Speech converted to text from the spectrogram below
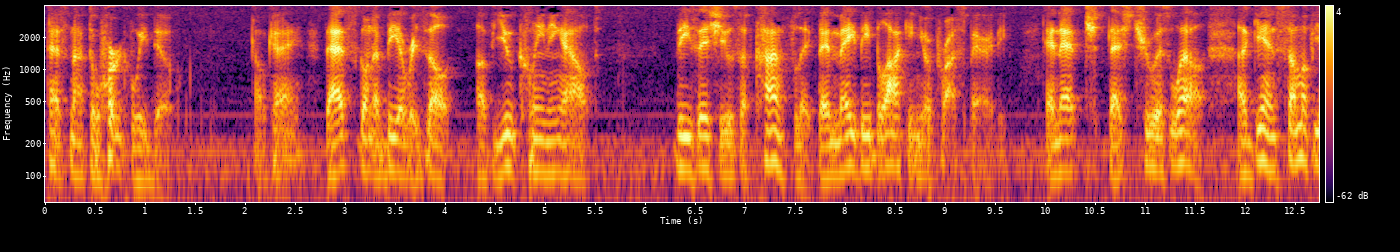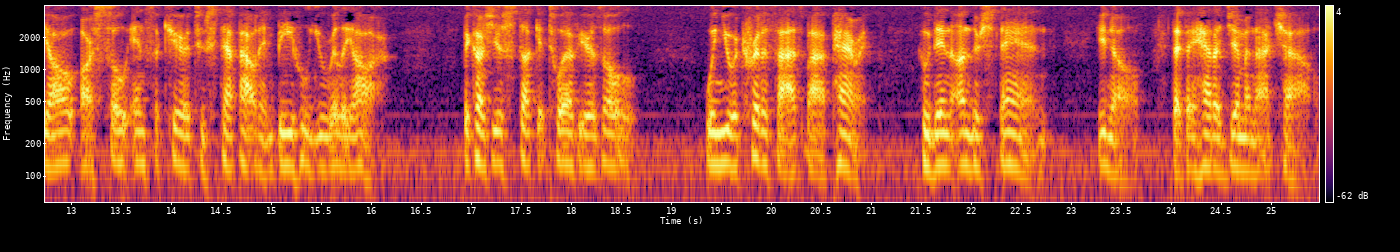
That's not the work we do. Okay? That's going to be a result of you cleaning out these issues of conflict that may be blocking your prosperity. And that that's true as well. Again, some of y'all are so insecure to step out and be who you really are because you're stuck at 12 years old when you were criticized by a parent who didn't understand, you know, that they had a Gemini child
